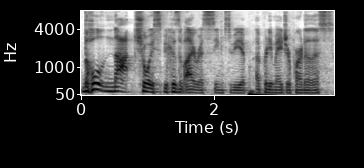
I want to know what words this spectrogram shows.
the whole not choice because of Iris seems to be a, a pretty major part of this.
